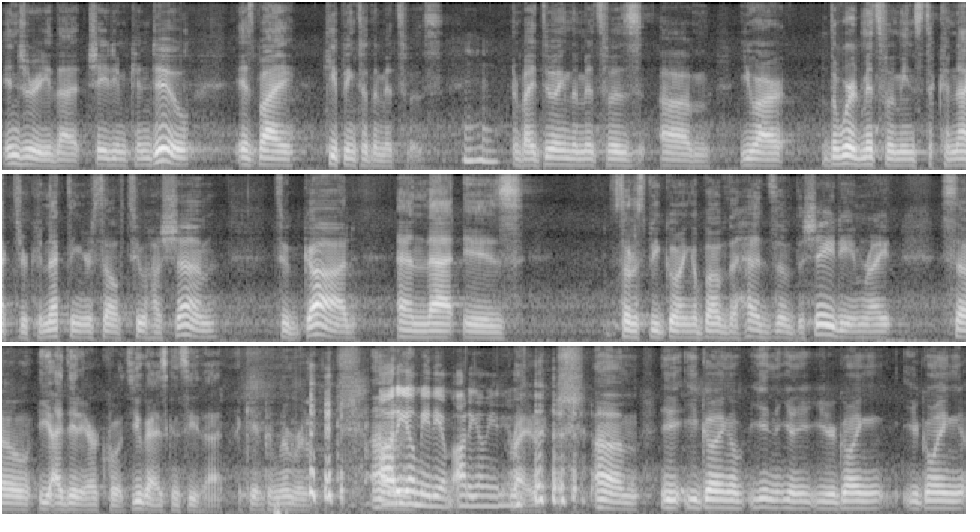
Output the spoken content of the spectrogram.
injury that shadim can do is by keeping to the mitzvahs. And by doing the mitzvahs, um, you are, the word mitzvah means to connect. You're connecting yourself to Hashem, to God, and that is, so to speak, going above the heads of the shadim, right? So, yeah, I did air quotes. You guys can see that. I can't remember. them. audio medium, audio medium. right. right. Um, you, you're going, you, you're going, you're going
